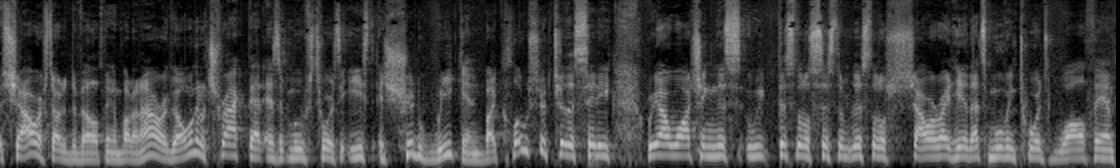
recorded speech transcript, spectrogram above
shower started developing about an hour ago. We're going to track that as it moves towards the east. It should weaken, but closer to the city, we are watching this, this little system, this little shower right here. That's moving towards Waltham,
